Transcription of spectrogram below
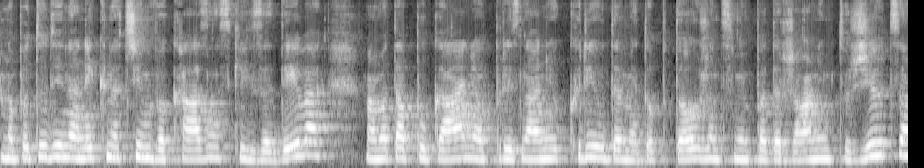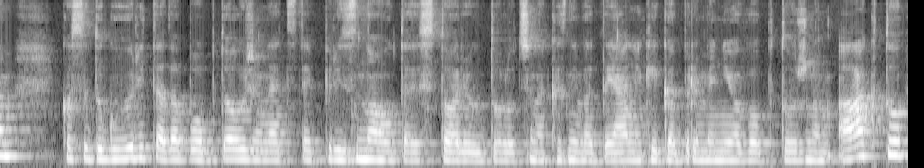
No, pa tudi na nek način v kazenskih zadevah imamo ta pogajanja o priznanju krivde med obdolžencem in državnim tožilcem, ko se dogovorite, da bo obdolženec zdaj priznal, da je storil določena kazniva dejanja, ki ga bremenijo v obtožnem aktu,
